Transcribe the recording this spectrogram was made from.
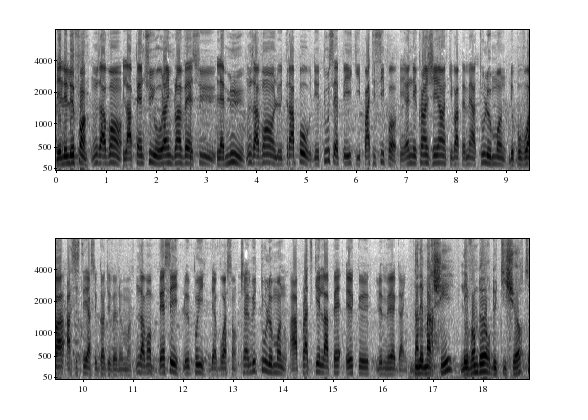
de l'éléphant. Nous avons la peinture orange, blanc, vert sur les murs. Nous avons le drapeau de tous ces pays qui participent et un écran géant qui va permettre à tout le monde de pouvoir assister à ce grand événement. Nous avons baissé le prix des boissons. J'invite tout le monde à pratiquer la paix et que le meilleur gagne. Dans les marchés, les vendeurs de t-shirts,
